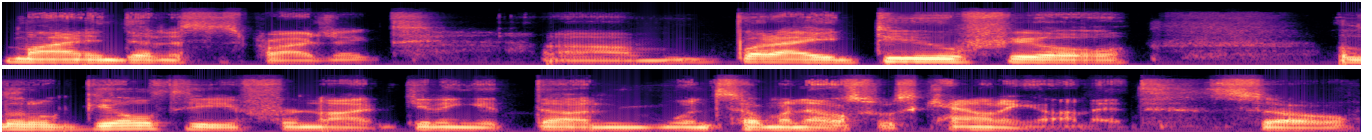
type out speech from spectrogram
mine and Dennis's project. Um, but I do feel a little guilty for not getting it done when someone else was counting on it. So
